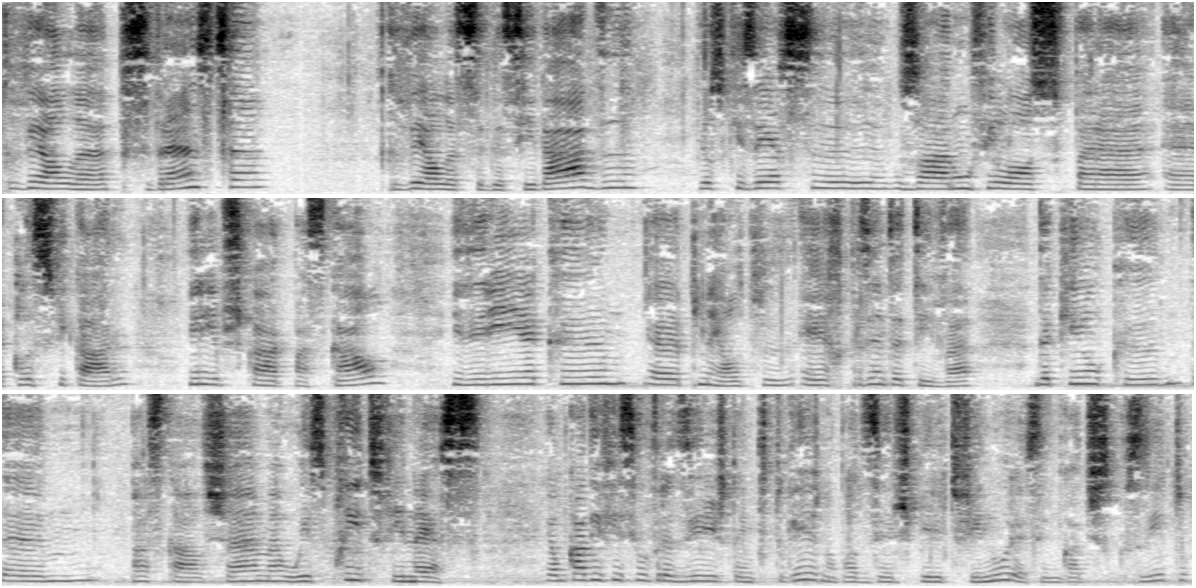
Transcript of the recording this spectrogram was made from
revela perseverança, revela sagacidade. Eu, se quisesse usar um filósofo para uh, classificar, iria buscar Pascal e diria que a Penélope é representativa daquilo que um, eh, Pascal chama o esprit de finesse. É um bocado difícil traduzir isto em português, não pode dizer espírito de finura, é assim um bocado esquisito,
